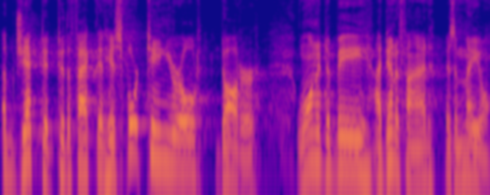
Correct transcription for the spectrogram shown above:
objected to the fact that his 14 year old daughter wanted to be identified as a male.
